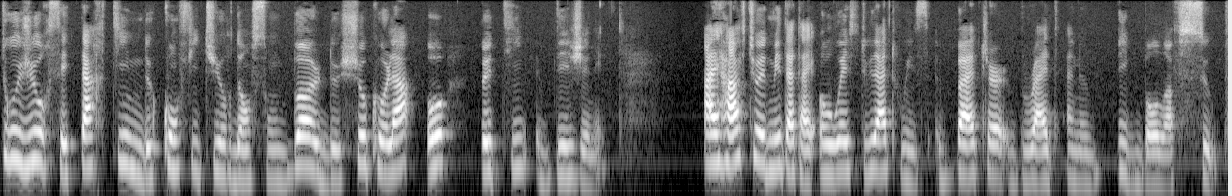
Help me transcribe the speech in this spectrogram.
toujours ses tartines de confiture dans son bol de chocolat au petit déjeuner. I have to admit that I always do that with butter, bread, and a big bowl of soup.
